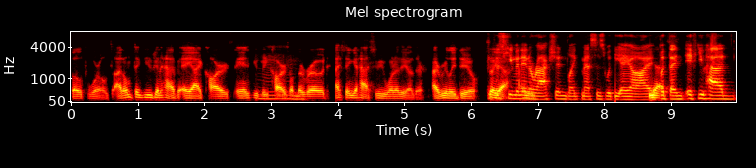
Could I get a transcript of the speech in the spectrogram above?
both worlds. I don't think you can have AI cars and human mm. cars on the mm. road. I think it has to be one or the other. I really do. So because yeah, human I interaction like messes with the AI. Yes. But then if you had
